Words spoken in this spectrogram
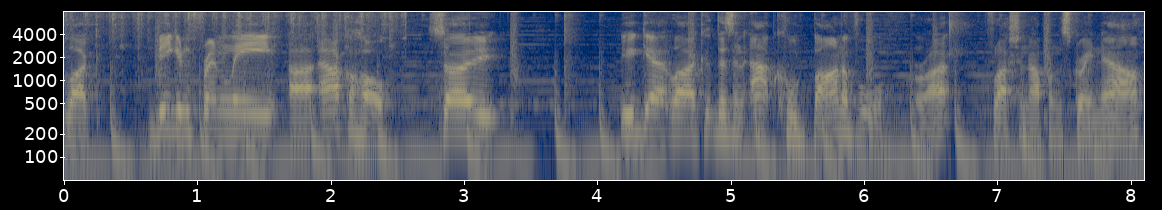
like vegan friendly uh, alcohol. So you get like, there's an app called Barnivore, all right? Flashing up on the screen now.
